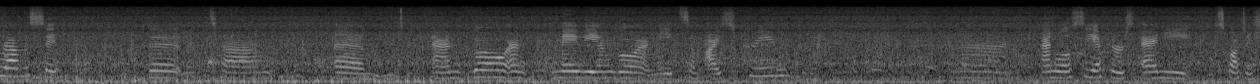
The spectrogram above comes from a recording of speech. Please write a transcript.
around the city, the town, um, and go and maybe and go and eat some ice cream. Uh, and we'll see if there's any Scottish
